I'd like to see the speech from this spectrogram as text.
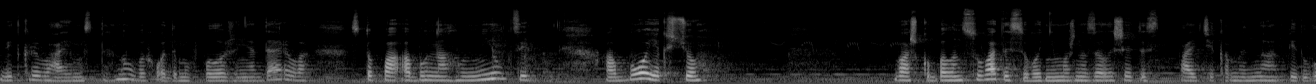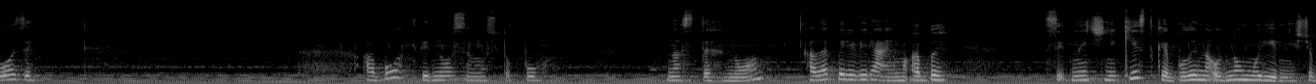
відкриваємо стегно, виходимо в положення дерева, стопа або на гомілці, або якщо важко балансувати сьогодні, можна залишитись пальчиками на підлозі. Або підносимо стопу на стегно, але перевіряємо, аби сідничні кістки були на одному рівні, щоб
